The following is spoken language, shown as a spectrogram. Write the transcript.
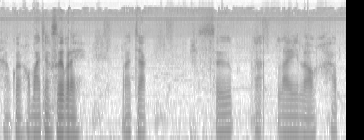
ถามก่อนเขามาจากเซิร์ฟอะไร มาจากเซิร์ฟอะไรเหรอครับ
